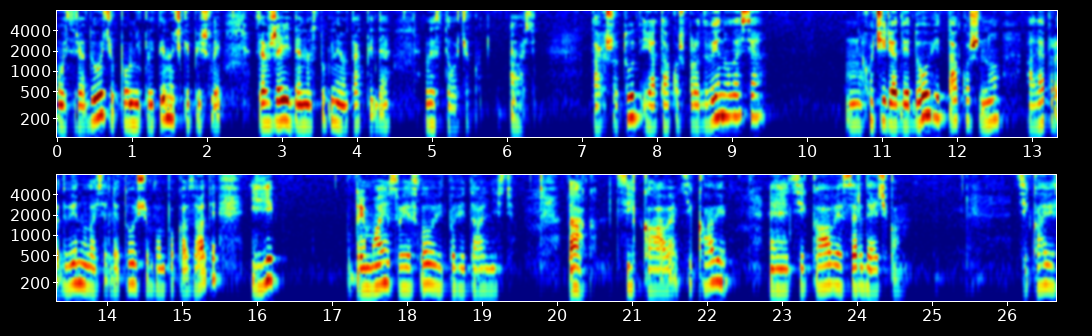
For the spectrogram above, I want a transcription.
ось рядочок, повні клітиночки пішли. Це вже йде наступний, отак піде листочок. Ось. Так що тут я також продвинулася. Хоч і ряди довгі, також, ну, але продвинулася для того, щоб вам показати і тримаю своє слово відповідальність. Так, цікаве, цікаві, е, цікаве сердечко. Цікаві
